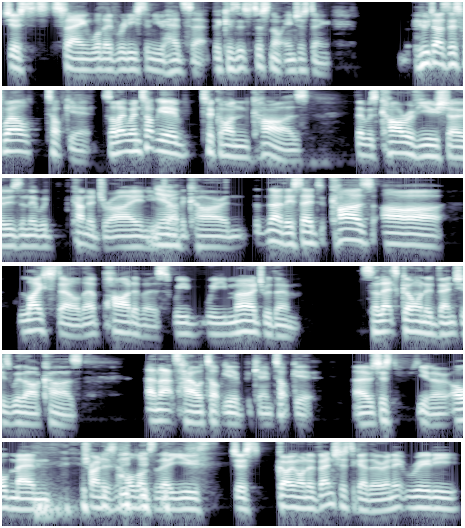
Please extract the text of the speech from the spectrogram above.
just saying, well, they've released a new headset because it's just not interesting. Who does this well? Top Gear. So like when Top Gear took on cars, there was car review shows and they would kind of dry and you Yeah. drive a car. And no, they said cars are lifestyle. They're part of us. We, we merge with them. So let's go on adventures with our cars. And that's how Top Gear became Top Gear. Uh, it was just, you know, old men trying to hold on to their youth, just going on adventures together. And it really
